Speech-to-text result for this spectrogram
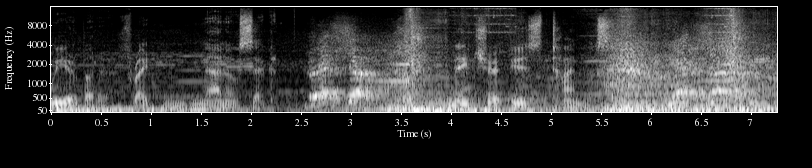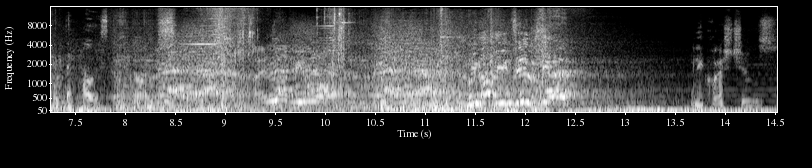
We are but a frightened nanosecond. Nature is timeless. What the hell is going on? I love you all. We love you too, Chef! Any questions?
